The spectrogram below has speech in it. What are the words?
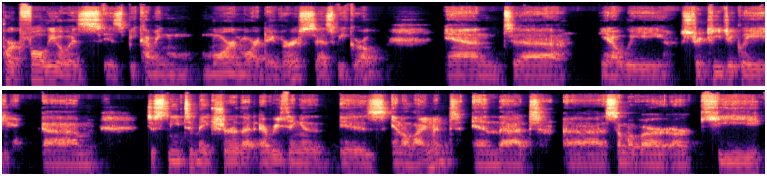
portfolio is is becoming more and more diverse as we grow, and uh, you know we strategically um, just need to make sure that everything is in alignment and that uh, some of our, our key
